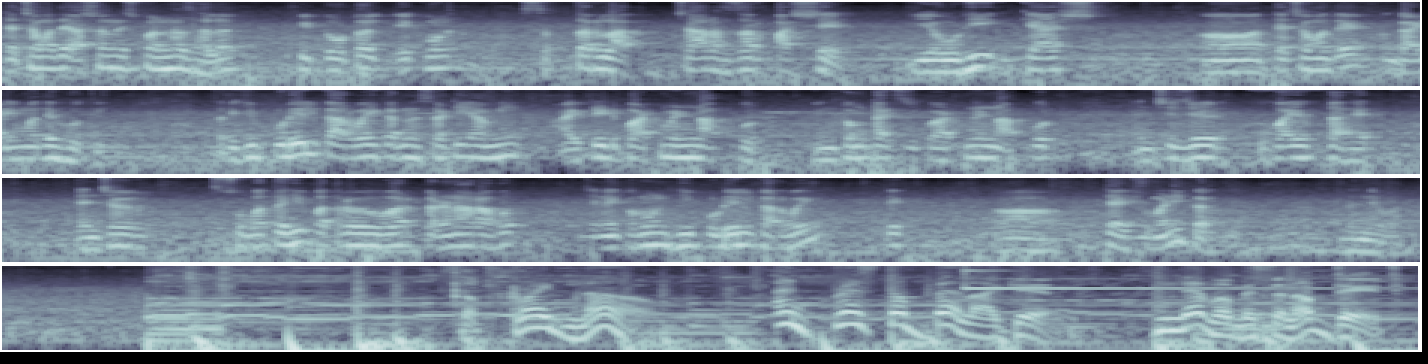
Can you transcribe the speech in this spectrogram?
त्याच्यामध्ये असं निष्पन्न झालं की टोटल एकूण सत्तर लाख चार हजार पाचशे एवढी कॅश त्याच्यामध्ये गाडीमध्ये होती. तर ही पुढील कारवाई करण्यासाठी आम्ही I T department Nagpur income tax department Nagpur यांचे जे उपायुक्त आहेत त्यांच्यासोबतही पत्रव्यवहार करणार आहोत. जेणेकरून ही पुढील कारवाई तेशमणी करते धन्यवाद. सब्क्राइब ना and press the bell icon miss मिसन अपडेट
